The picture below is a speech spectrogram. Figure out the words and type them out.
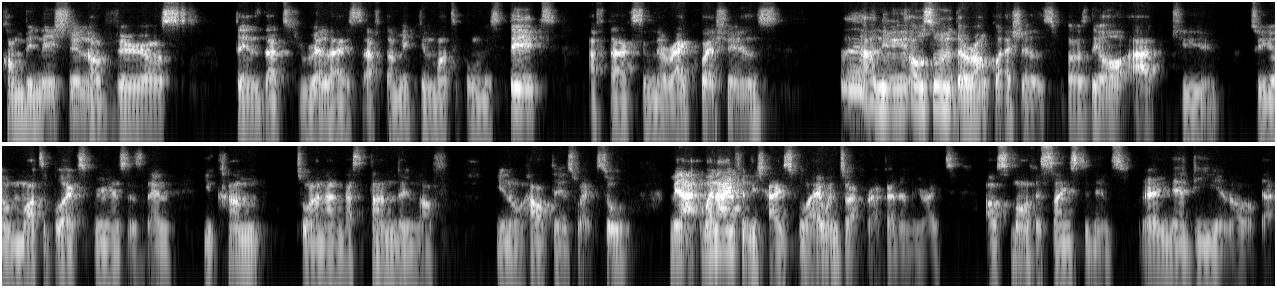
combination of various things that you realize after making multiple mistakes, after asking the right questions, and also the wrong questions because they all add to to your multiple experiences. Then you come to an understanding of you know how things work. So I mean, I, when I finished high school, I went to Accra Academy, right? I was more of a science student, very nerdy and all of that.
